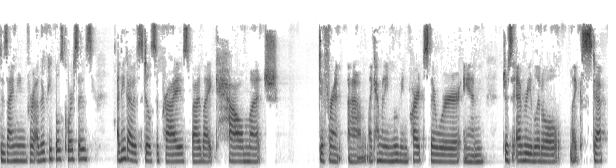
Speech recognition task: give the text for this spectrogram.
designing for other people's courses, I think I was still surprised by like how much different, um, like how many moving parts there were, and just every little like step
